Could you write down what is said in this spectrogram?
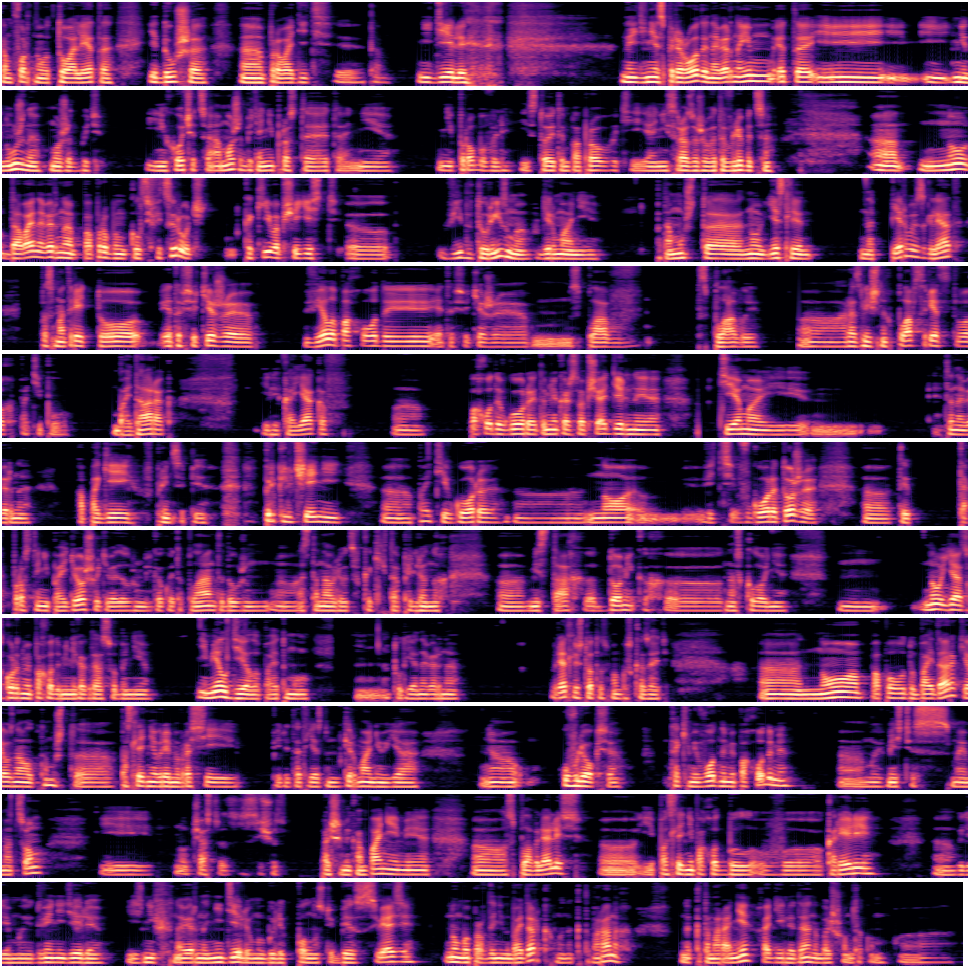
комфортного туалета и душа, э, проводить э, там недели наедине с природой, наверное, им это и, и не нужно, может быть, и не хочется, а может быть, они просто это не, не пробовали, и стоит им попробовать, и они сразу же в это влюбятся. А, ну, давай, наверное, попробуем классифицировать, какие вообще есть э, виды туризма в Германии, потому что, ну, если на первый взгляд посмотреть, то это все те же велопоходы, это все те же сплав, сплавы э, различных плавсредствах по типу байдарок или каяков. Э, походы в горы – это, мне кажется, вообще отдельная тема, и это, наверное, апогей, в принципе, приключений э, пойти в горы. Но ведь в горы тоже ты так просто не пойдешь, у тебя должен быть какой-то план, ты должен э, останавливаться в каких-то определенных э, местах, домиках э, на склоне. Но я с горными походами никогда особо не имел дела, поэтому тут я, наверное, вряд ли что-то смогу сказать. Но по поводу байдарок я узнал, потому что в последнее время в России перед отъездом в Германию я увлекся такими водными походами. Мы вместе с моим отцом и ну, часто еще с большими компаниями э, сплавлялись. Э, и последний поход был в Карелии, э, где мы две недели, из них, наверное, неделю мы были полностью без связи. Ну, мы, правда, не на байдарках, мы на катамаранах. На катамаране ходили, да, на большом таком э,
